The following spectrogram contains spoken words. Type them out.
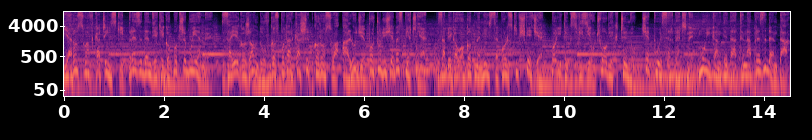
Jarosław Kaczyński, prezydent jakiego potrzebujemy. Za jego rządów gospodarka szybko rosła, a ludzie poczuli się bezpiecznie. Zabiegał o godne miejsce Polski w świecie. Polityk z wizją człowiek czynu, ciepły, serdeczny. Mój kandydat na prezydenta.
